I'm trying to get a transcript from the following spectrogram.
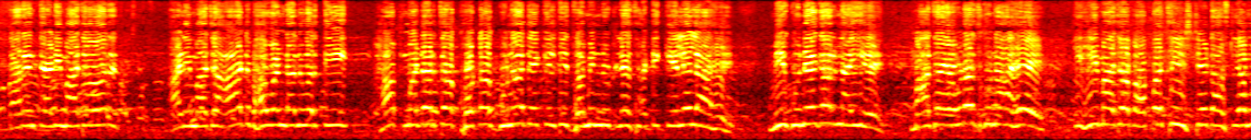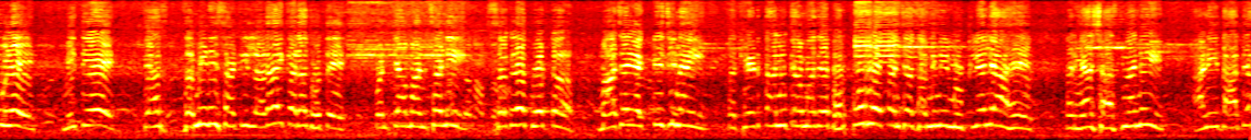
कारण त्याने माझ्यावर आणि माझ्या आठ भावंडांवरती हाफ मर्डरचा खोटा गुन्हा देखील ती जमीन लुटण्यासाठी केलेला आहे. मी गुन्हेगार नाहीये. माझा एवढाच गुन्हा आहे की ही माझ्या बापाची इस्टेट असल्यामुळे मी ते त्या जमिनीसाठी लढाई करत होते. पण त्या माणसानी सगळं खोटं माझ्या एकटीची नाही तर खेड तालुक्यामध्ये भरपूर लोकांच्या जमिनी लुटलेल्या आहेत. तर ह्या शासनाने आणि दादा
